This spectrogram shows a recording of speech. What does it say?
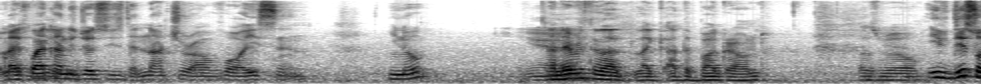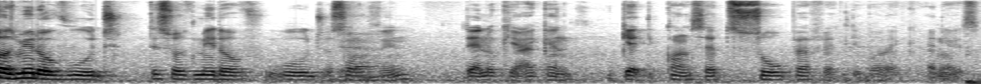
Like, why can't they just use the natural voice and you know? Yeah. And everything at, like at the background as well. If this was made of wood, this was made of wood or something, then okay, I can get the concept so perfectly. But like, anyways,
